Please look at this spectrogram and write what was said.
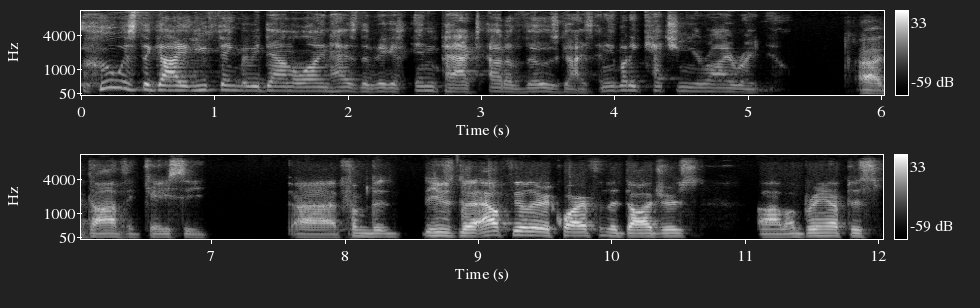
who is the guy that you think maybe down the line has the biggest impact out of those guys? Anybody catching your eye right now? Uh, Donovan Casey, uh, from the he was the outfielder acquired from the Dodgers. Um, I'm bringing up his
